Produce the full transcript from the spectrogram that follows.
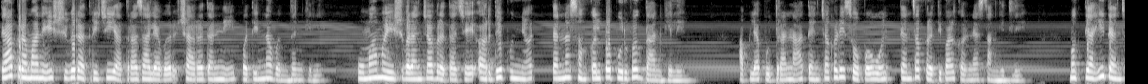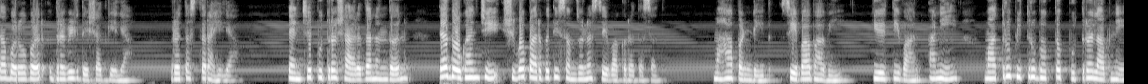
त्याप्रमाणे शिवरात्रीची यात्रा झाल्यावर शारदांनी पतींना वंदन केले. उमा महेश्वरांच्या व्रताचे अर्धे पुण्य त्यांना संकल्पपूर्वक दान केले. आपल्या पुत्रांना त्यांच्याकडे सोपवून त्यांचा प्रतिपाळ करण्यास सांगितले. मग त्याही त्यांच्याबरोबर द्रविड देशात गेल्या. व्रतस्थ राहिल्या. त्यांचे पुत्र शारदानंदन त्या दोघांची शिवपार्वती समजूनच सेवा करत असत. महापंडित सेवाभावी कीर्तिवान आणि मातृपितृभक्त पुत्र लाभणे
